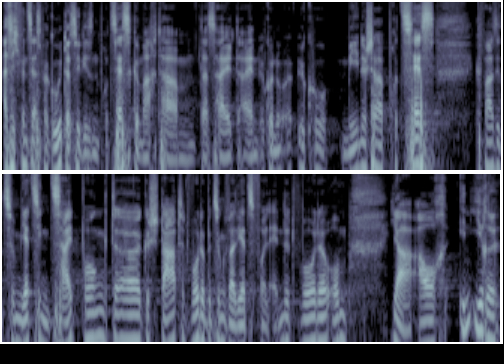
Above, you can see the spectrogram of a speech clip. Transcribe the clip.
Also ich finde es erstmal gut, dass Sie diesen Prozess gemacht haben, dass halt ein ökumenischer Prozess quasi zum jetzigen Zeitpunkt äh, gestartet wurde, beziehungsweise jetzt vollendet wurde, um ja auch in ihre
